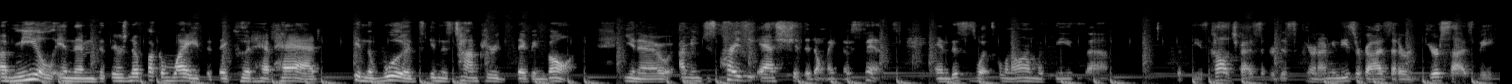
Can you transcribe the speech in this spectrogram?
a meal in them that there's no fucking way that they could have had in the woods in this time period that they've been gone. You know, I mean, just crazy ass shit that don't make no sense. And this is what's going on with these um, with these college guys that are disappearing. I mean, these are guys that are your size B.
